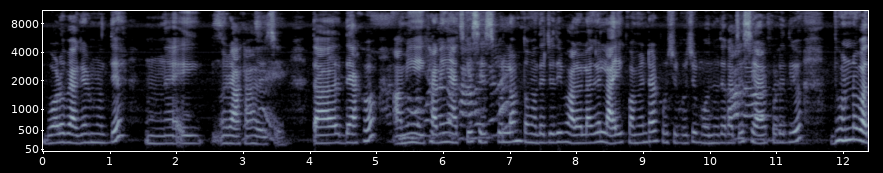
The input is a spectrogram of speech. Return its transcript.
বড় ব্যাগের মধ্যে এই রাখা হয়েছে। তা দেখো, আমি এইখানেই আজকে শেষ করলাম। তোমাদের যদি ভালো লাগে লাইক কমেন্ট আর প্রচুর প্রচুর বন্ধুদের কাছে শেয়ার করে দিও। ধন্যবাদ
